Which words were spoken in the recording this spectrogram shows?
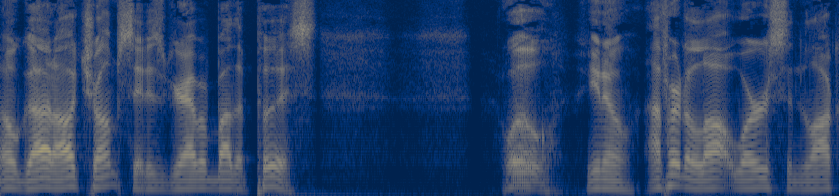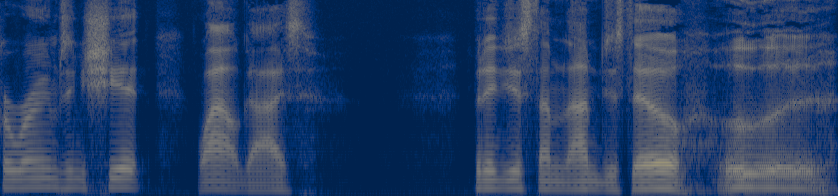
oh God, all Trump said is grab her by the puss. Whoa. You know, I've heard a lot worse in locker rooms and shit. Wow, guys. But it just, I'm, I'm just, oh, ugh.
